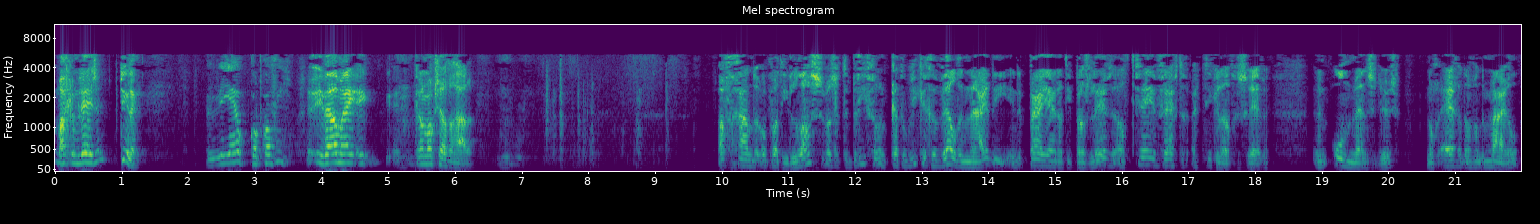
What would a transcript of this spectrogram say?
Mag ik hem lezen? Tuurlijk. Wil jij ook een kop koffie? Eh, Jawel, maar ik, ik kan hem ook zelf wel halen. Afgaande op wat hij las, was het de brief van een katholieke geweldenaar die in de paar jaar dat hij pas leefde al 52 artikelen had geschreven. Een onmens dus, nog erger dan van de Marel,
